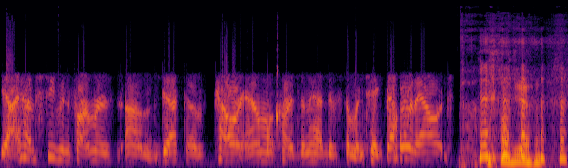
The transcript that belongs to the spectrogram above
Yeah, I have Steven Farmer's um, deck of power animal cards, and I had to have someone take that one out. oh, yeah.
